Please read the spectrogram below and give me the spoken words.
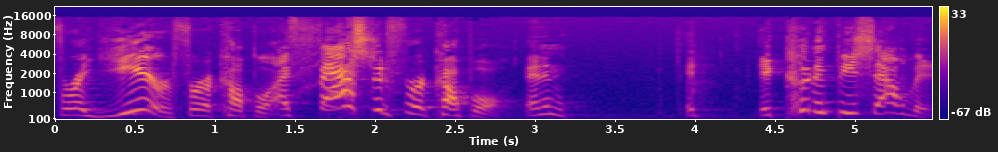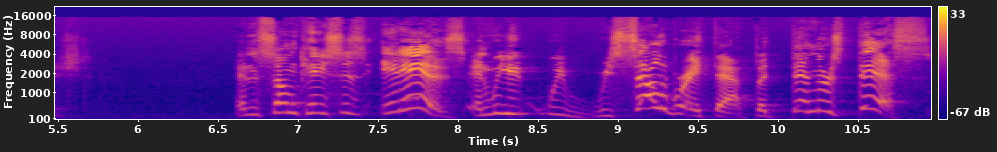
for a year for a couple. I fasted for a couple, and it, it couldn't be salvaged. And in some cases, it is, and we, we, we celebrate that. But then there's this.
